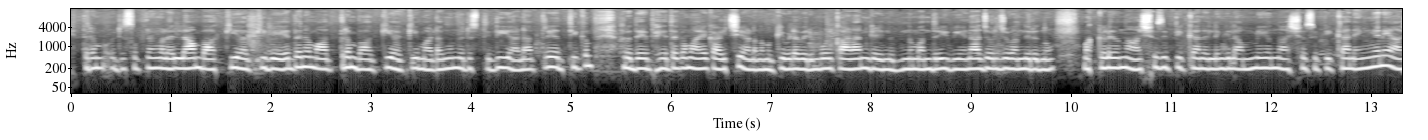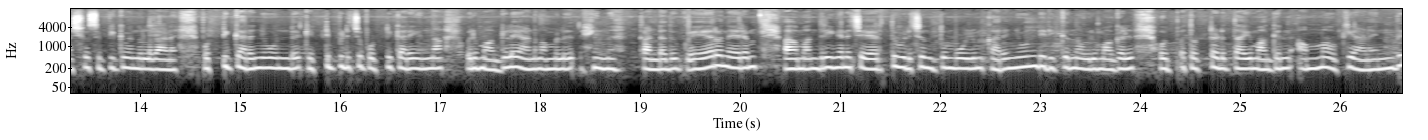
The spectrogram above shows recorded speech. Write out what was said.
ഇത്തരം ഒരു സ്വപ്നങ്ങളെല്ലാം ബാക്കിയാക്കി വേദന മാത്രം ബാക്കിയാക്കി മടങ്ങുന്നൊരു സ്ഥിതിയാണ്. അത്രയധികം ഹൃദയഭേദകമായ കാഴ്ചയാണ് നമുക്കിവിടെ വരുമ്പോൾ കാണാൻ കഴിയുന്നത്. ഇന്ന് മന്ത്രി വീണ ജോർജ് വന്നിരുന്നു. മക്കളെ ഒന്ന് ആശ്വസിപ്പിക്കാൻ അല്ലെങ്കിൽ അമ്മയെ ഒന്ന് ആശ്വസിപ്പിക്കാൻ എങ്ങനെ ആശ്വസിപ്പിക്കും എന്നുള്ളതാണ്. പൊട്ടിക്കരഞ്ഞുകൊണ്ട് കെട്ടിപ്പിടിച്ച് പൊട്ടിക്കരയുന്ന ഒരു മകളെയാണ് നമ്മൾ ഇന്ന് കണ്ടത്. ഏറെ നേരം മന്ത്രി ഇങ്ങനെ ചേർത്ത് പിടിച്ചു നിർത്തുമ്പോഴും കരഞ്ഞുകൊണ്ടിരിക്കുന്ന ഒരു മകൾ തൊട്ടടുത്തായി മകൻ അമ്മ ഒക്കെയാണ്. എന്ത്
